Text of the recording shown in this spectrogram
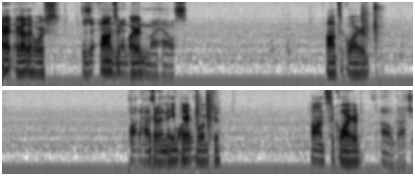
All right, I got a horse. There's an Haunts Enderman acquired. in my house. Haunts acquired. Pot I got a name acquired. tag for him too. Haunts acquired. Oh, gotcha.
